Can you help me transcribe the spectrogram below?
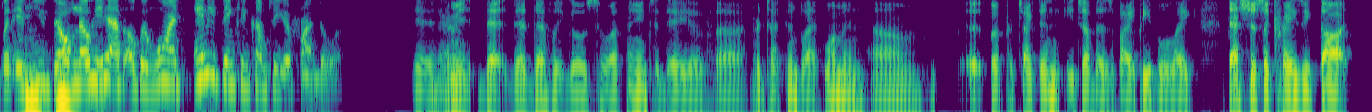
but if you don't know he has open warrants, anything can come to your front door. Yeah, Yeah. I mean that that definitely goes to our theme today of uh, protecting Black women. Um, uh, but protecting each other as black people. Like that's just a crazy thought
